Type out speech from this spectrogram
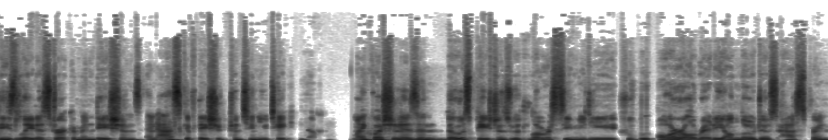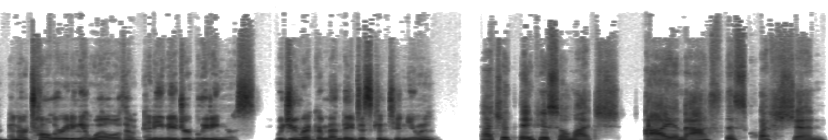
these latest recommendations and ask if they should continue taking them. My question is in those patients with lower CVD who are already on low dose aspirin and are tolerating it well without any major bleeding risks, would you recommend they discontinue it? Patrick, thank you so much. I am asked this question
